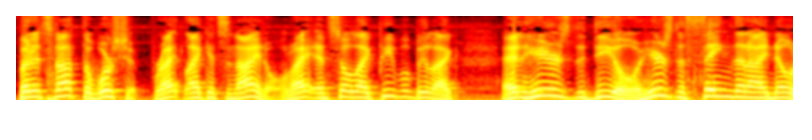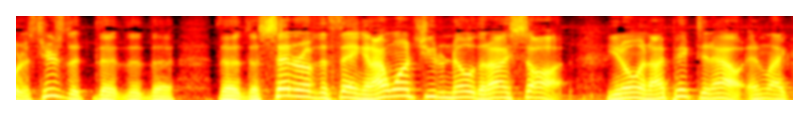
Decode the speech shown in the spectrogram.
but it's not the worship, right? Like it's an idol, right? And so like people be like, and here's the deal, here's the thing that I noticed. Here's the the the the the, the center of the thing, and I want you to know that I saw it, you know, and I picked it out, and like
